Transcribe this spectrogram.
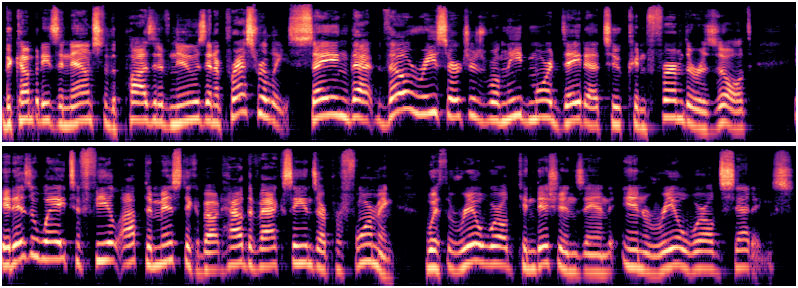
The companies announced the positive news in a press release, saying that though researchers will need more data to confirm the result, it is a way to feel optimistic about how the vaccines are performing with real world conditions and in real world settings.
